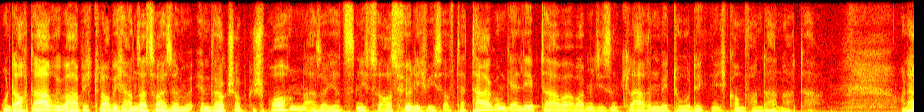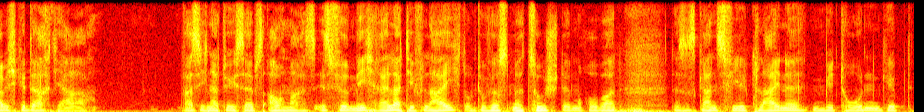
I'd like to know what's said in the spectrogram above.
Und auch darüber habe ich, glaube ich, ansatzweise im, im, Workshop gesprochen. Also jetzt nicht so ausführlich, wie ich es auf der Tagung erlebt habe, aber mit diesen klaren Methodiken, ich komme von da nach da. Und da habe ich gedacht, ja, was ich natürlich selbst auch mache. Es ist für mich relativ leicht und du wirst mir zustimmen, Robert, dass es ganz viele kleine Methoden gibt,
